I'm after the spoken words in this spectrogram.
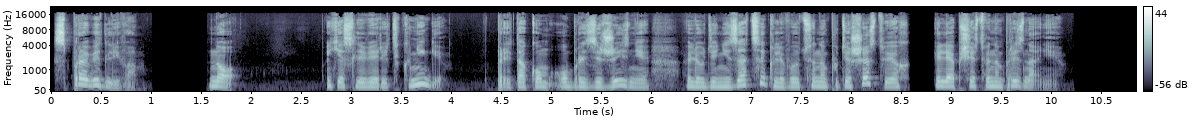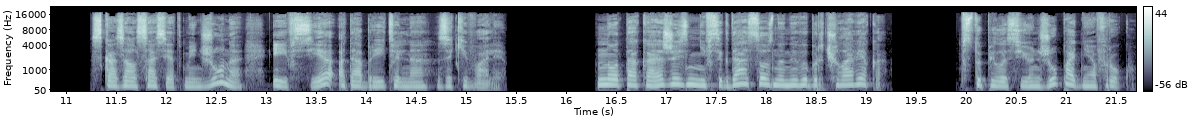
Справедливо. Но, если верить книге, при таком образе жизни люди не зацикливаются на путешествиях или общественном признании. Сказал сосед Минджуна, и все одобрительно закивали. Но такая жизнь не всегда осознанный выбор человека. Вступилась Юнджу, подняв руку.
